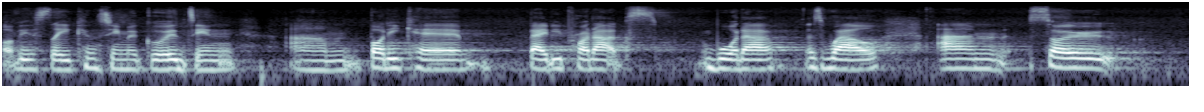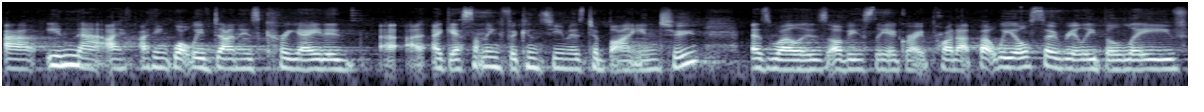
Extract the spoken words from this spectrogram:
obviously, consumer goods in um, body care, baby products, water as well. Um, so, uh, in that, I, I, think what we've done is created, uh, I guess, something for consumers to buy into, as well as obviously a great product. But we also really believe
